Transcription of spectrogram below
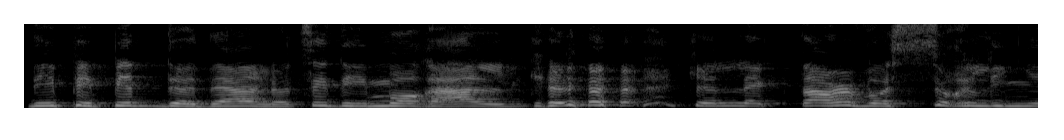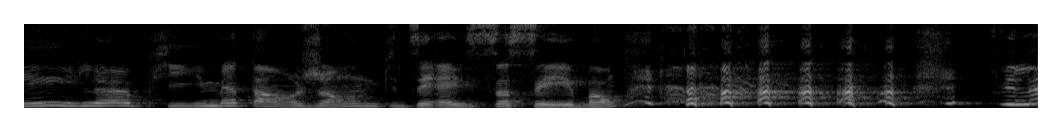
des pépites dedans, là, tu sais, des morales que, que le lecteur va surligner, là, puis mettre en jaune, puis dire ça, c'est bon ». Puis là,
